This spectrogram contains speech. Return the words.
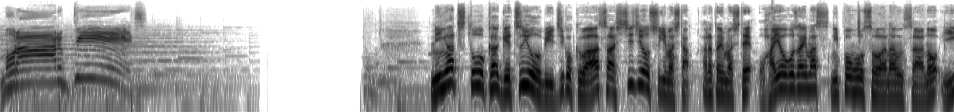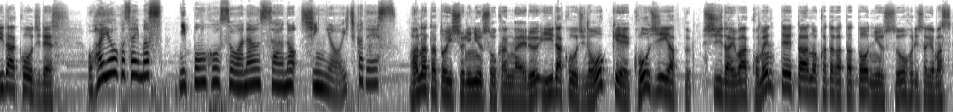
モラルビズ！2月10日月曜日時刻は朝7時を過ぎました。改めましておはようございます。日本放送アナウンサーの飯田浩二です。おはようございます。日本放送アナウンサーの新業一華です。あなたと一緒にニュースを考える飯田浩二の OK 工事アップ。7時台はコメンテーターの方々とニュースを掘り下げます。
